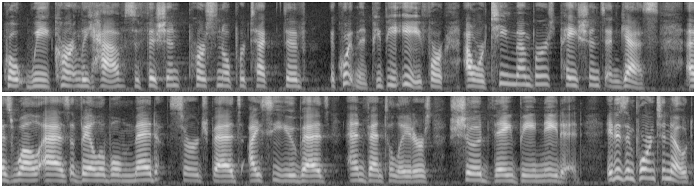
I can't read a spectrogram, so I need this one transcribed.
quote, we currently have sufficient personal protective equipment, PPE, for our team members, patients, and guests, as well as available med surg beds, ICU beds, and ventilators should they be needed. It is important to note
